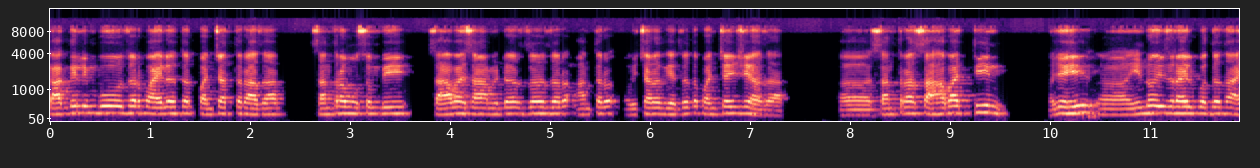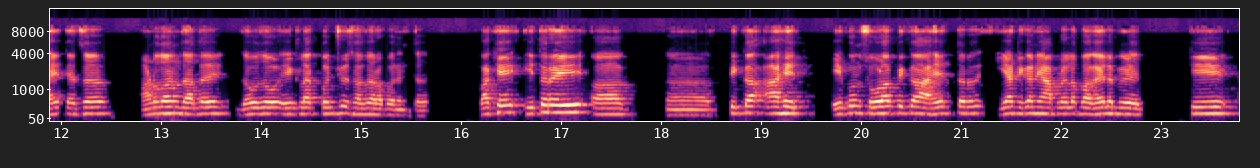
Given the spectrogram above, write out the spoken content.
कागदी लिंबू जर पाहिलं तर पंच्याहत्तर हजार संत्रा मोसंबी सहा बाय सहा मीटरचं जर अंतर विचारात घेतलं तर पंच्याऐंशी हजार संत्रा सहा बाय तीन म्हणजे ही इंडो इस्रायल पद्धत आहे त्याचं अनुदान जात आहे जवळजवळ एक लाख पंचवीस हजारापर्यंत. बाकी इतरही पिकं आहेत एकूण सोळा पिकं आहेत तर या ठिकाणी आपल्याला बघायला मिळेल की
